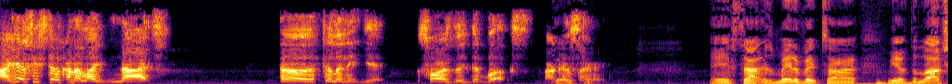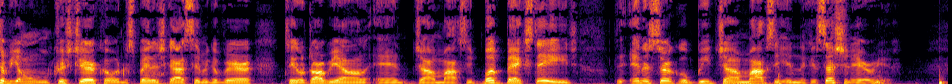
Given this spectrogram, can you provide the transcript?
I guess he's still kind of like not uh, feeling it yet, as far as the, the Bucks are Gotcha. concerned. And it's time. It's main event time. We have the Le Champion, Chris Jericho, and the Spanish guy Sammy Guevara Darby Allin and Jon Moxley. But backstage, the Inner Circle beat Jon Moxley in the concession area, and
